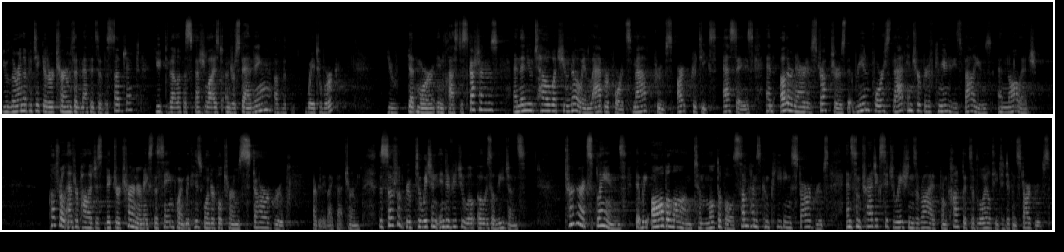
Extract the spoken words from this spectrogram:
You learn the particular terms and methods of the subject, you develop a specialized understanding of the way to work, you get more in-class discussions, and then you tell what you know in lab reports, math proofs, art critiques, essays, and other narrative structures that reinforce that interpretive community's values and knowledge. Cultural anthropologist Victor Turner makes the same point with his wonderful term star group. I really like that term. The social group to which an individual owes allegiance. Turner explains that we all belong to multiple, sometimes competing star groups, and some tragic situations arise from conflicts of loyalty to different star groups.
